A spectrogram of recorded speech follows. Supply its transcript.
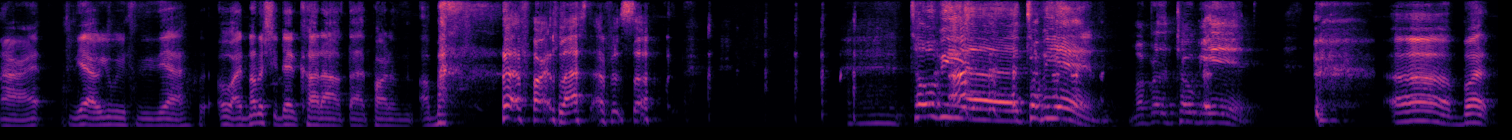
All right. Yeah, we, we yeah. Oh, I noticed you did cut out that part of that part last episode. Toby, uh, Toby in. My brother Toby in. Uh, but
